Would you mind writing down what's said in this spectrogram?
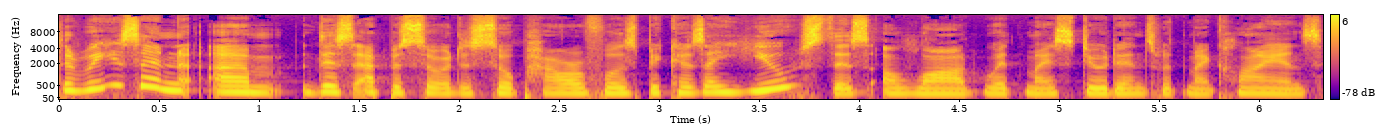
The reason um, this episode is so powerful is because I use this a lot with my students, with my clients,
